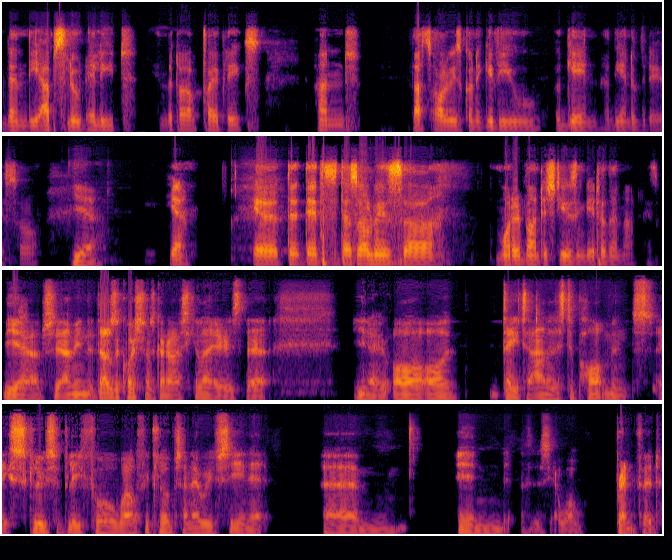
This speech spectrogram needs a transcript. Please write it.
than the absolute elite in the top five leagues, and that's always going to give you a gain at the end of the day. So Yeah, yeah, yeah. there's, there's always uh, more advantage to using data than not. Yeah, absolutely. I mean, that was a question I was going to ask you later. Is that you know are are data analyst departments exclusively for wealthy clubs? I know we've seen it um, in well Brentford,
